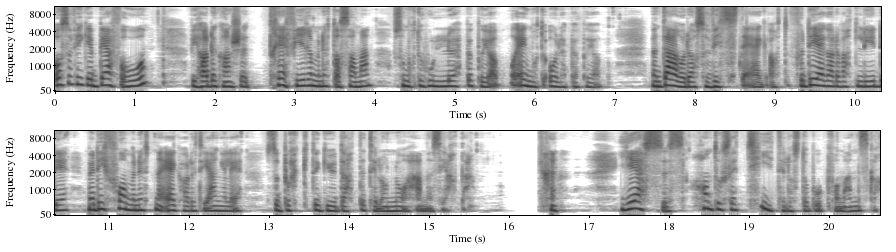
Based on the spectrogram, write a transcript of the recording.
Og så fikk jeg be for henne. Vi hadde kanskje tre-fire minutter sammen. Så måtte hun løpe på jobb, og jeg måtte òg løpe på jobb. Men der og da så visste jeg at fordi jeg hadde vært lydig, med de få minuttene jeg hadde tilgjengelig, så brukte Gud dette til å nå hennes hjerte. Jesus han tok seg tid til å stoppe opp for mennesker,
